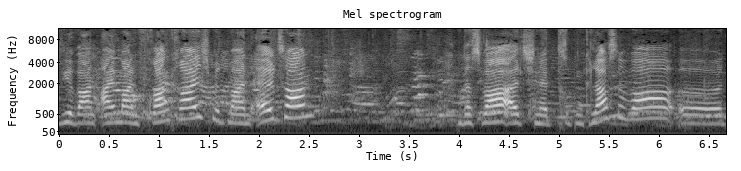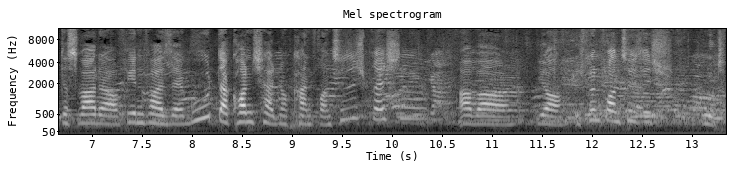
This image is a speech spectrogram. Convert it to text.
wir waren einmal in Frankreich mit meinen Eltern. Das war, als ich in der dritten Klasse war. Äh, das war da auf jeden Fall sehr gut. Da konnte ich halt noch kein Französisch sprechen. Aber ja, ich finde Französisch gut.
